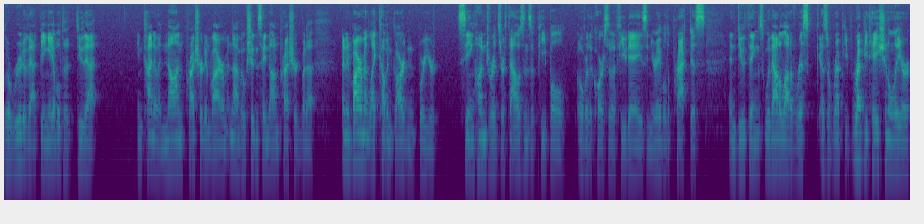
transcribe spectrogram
the root of that being able to do that in kind of a non-pressured environment. No, we shouldn't say non-pressured, but a an environment like Covent Garden where you're seeing hundreds or thousands of people over the course of a few days, and you're able to practice and do things without a lot of risk as a repu- reputationally or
